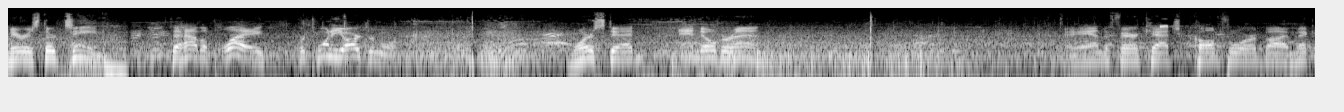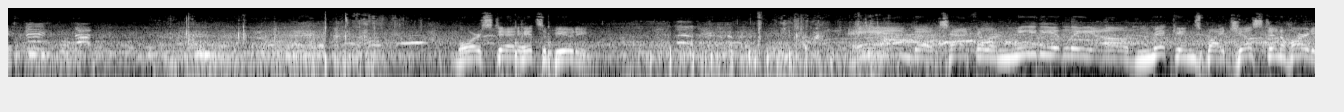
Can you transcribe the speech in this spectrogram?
near his 13. To have a play for 20 yards or more. Morstead end over end. And the fair catch called for by Mickens. Morstead hits a beauty. And a tackle immediately of Mickens by Justin Hardy.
